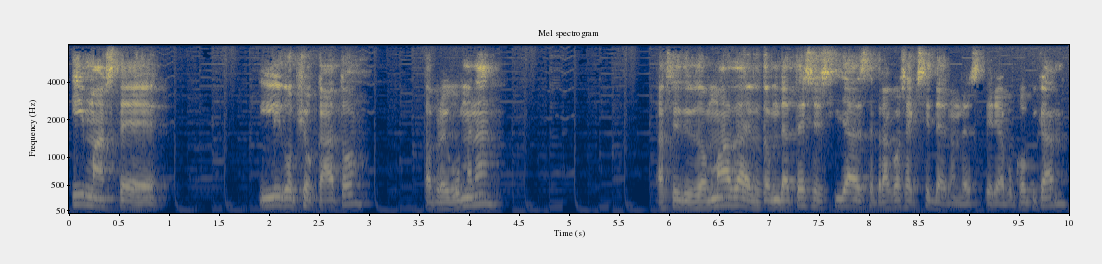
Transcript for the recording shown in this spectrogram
είμαστε λίγο πιο κάτω τα προηγούμενα. Αυτή τη βδομάδα 74.460 ήταν τα εισιτήρια που κόπηκαν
